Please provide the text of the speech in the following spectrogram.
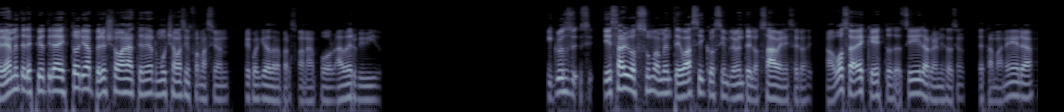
generalmente les pido tirada de historia, pero ellos van a tener mucha más información que cualquier otra persona por haber vivido. Incluso si es algo sumamente básico, simplemente lo saben y se los dicen. No, vos sabés que esto es así, la organización es de esta manera.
